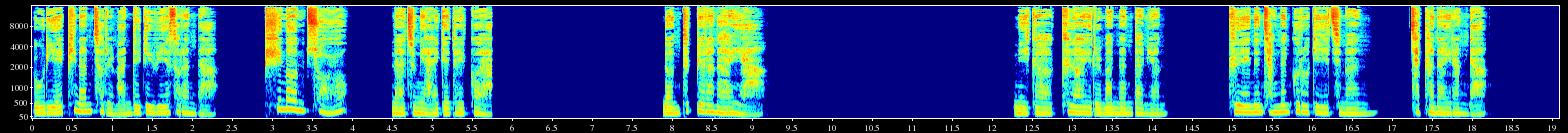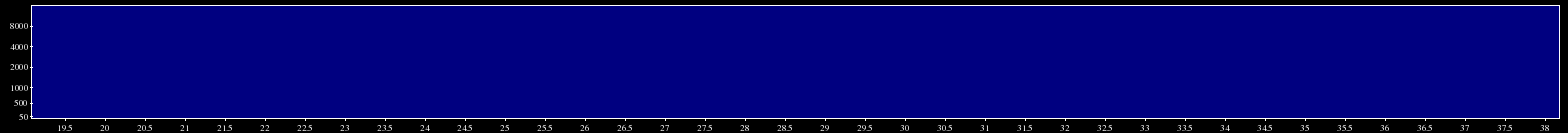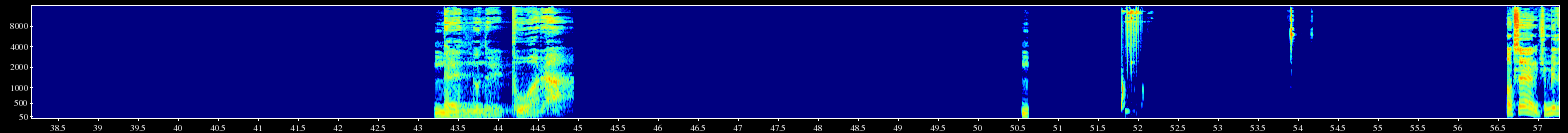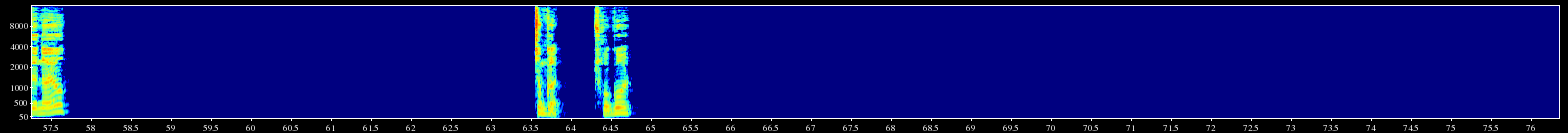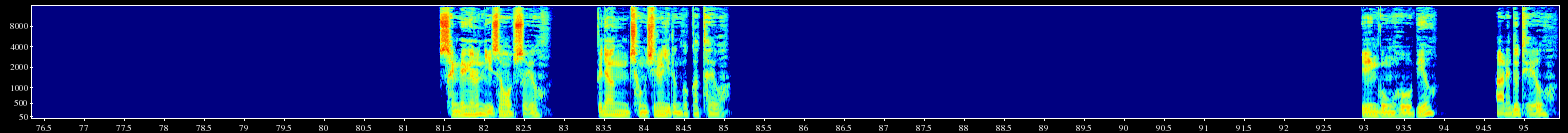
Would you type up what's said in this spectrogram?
우리의 피난처를 만들기 위해서란다. 피난처요? 나중에 알게 될 거야. 넌 특별한 아이야. 네가 그 아이를 만난다면 그 애는 장난꾸러기이지만 착한 아이란다. 내 눈을 보아라. 학생 준비됐나요? 잠깐, 저건 생명에는 이상 없어요. 그냥 정신을 잃은 것 같아요. 인공호흡이요? 안 해도 돼요.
